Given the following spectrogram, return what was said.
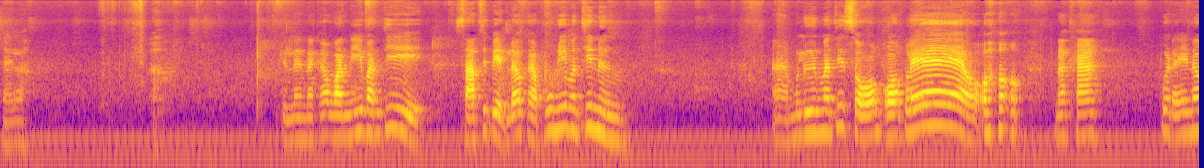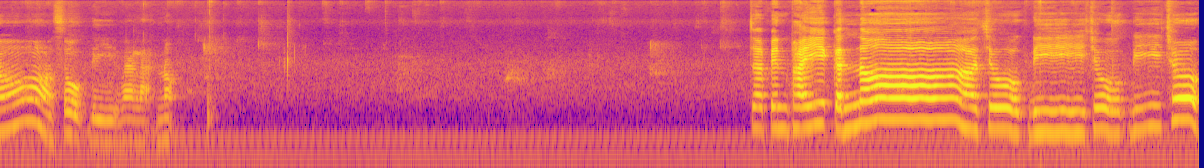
ไหนล่ะเขียนเลยนะคะ วันนี้วันที่สามสิบเอ็ดแล้วค่ะพรุ่งนี้วันที่หนึ่งอ่ามือลืนวันที่สองออกแล้วนะคะเพื่อใดเนาะโชคดีว่าละเนาะจะเป็นไผกันเนาะโชคดี โชคดี โชค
